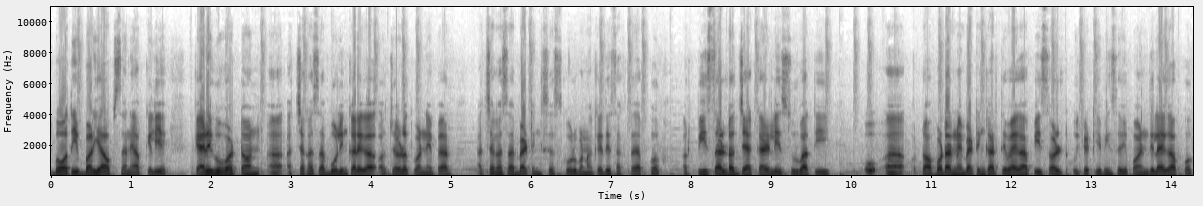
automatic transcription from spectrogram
बहुत ही बढ़िया ऑप्शन है आपके लिए। कैरी ओवरटर्न अच्छा खासा बॉलिंग करेगा और ज़रूरत पड़ने पर अच्छा खासा बैटिंग से स्कोर बना के दे सकता है आपको। और पी सॉल्ट और जैक कैरली शुरुआती टॉप ऑर्डर में बैटिंग करते हुएगा पी सॉल्ट विकेट कीपिंग से भी पॉइंट दिलाएगा आपको।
